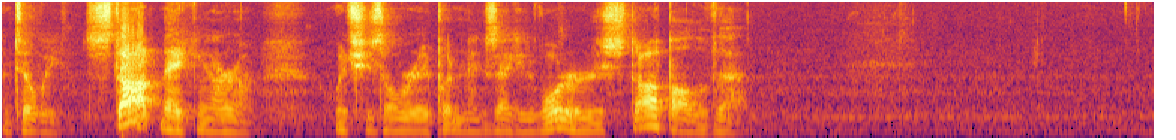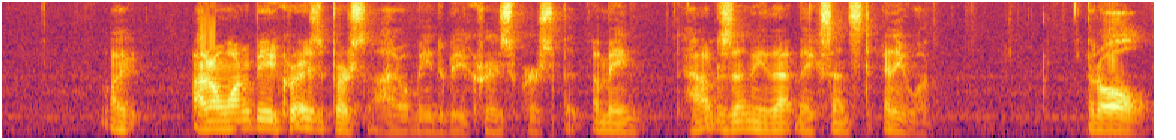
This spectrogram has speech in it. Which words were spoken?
until we stop making our own, which he's already put in executive order to stop all of that. Like, I don't want to be a crazy person. I don't mean to be a crazy person, but I mean, how does any of that make sense to anyone at all?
